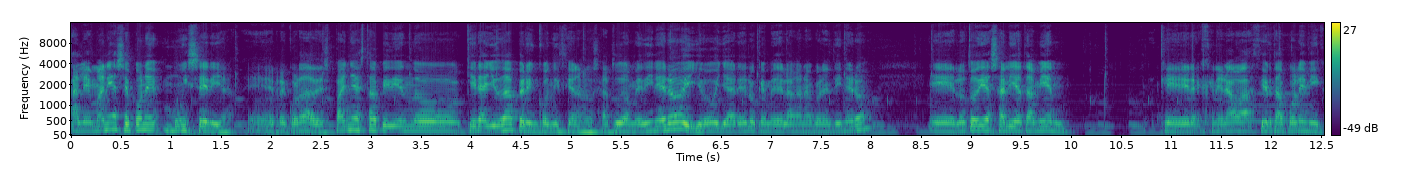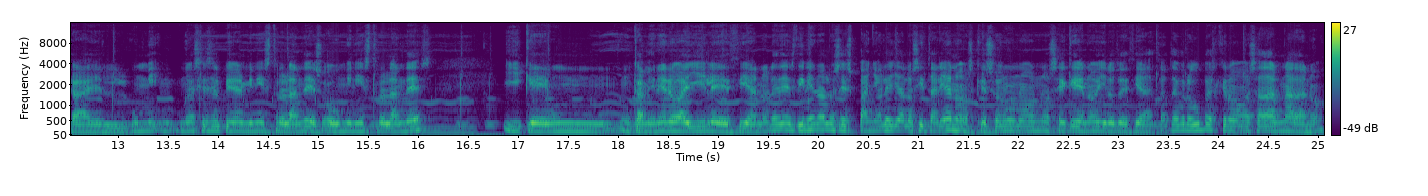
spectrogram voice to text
Alemania se pone muy seria. Eh, recordad, España está pidiendo, quiere ayuda, pero incondicional. O sea, tú dame dinero y yo ya haré lo que me dé la gana con el dinero. Eh, el otro día salía también que generaba cierta polémica. El, un, no sé si es el primer ministro holandés o un ministro holandés. Y que un, un, camionero allí le decía, no le des dinero a los españoles y a los italianos, que son unos no sé qué, ¿no? Y el otro decía, no te preocupes que no vamos a dar nada, ¿no?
